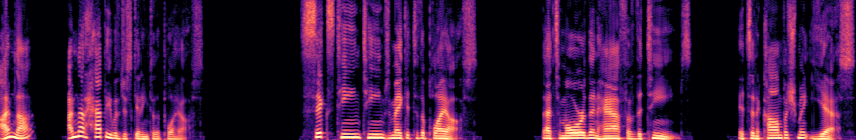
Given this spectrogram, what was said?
I'm not. I'm not happy with just getting to the playoffs. 16 teams make it to the playoffs. That's more than half of the teams. It's an accomplishment, yes.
